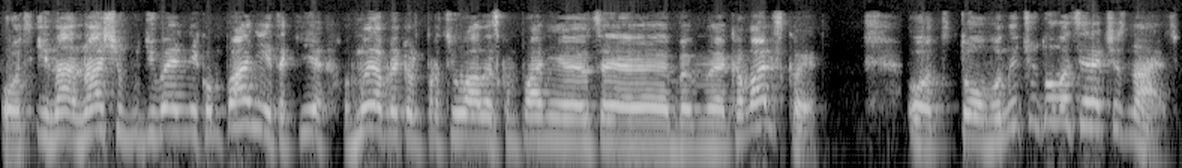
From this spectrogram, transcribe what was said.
от і на наші будівельні компанії такі, от ми, наприклад, працювали з компанією це Кавальської. От то вони чудово ці речі знають.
